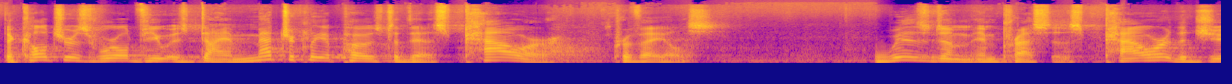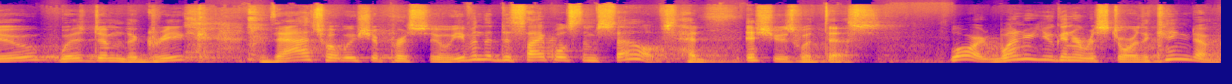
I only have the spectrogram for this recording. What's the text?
The culture's worldview is diametrically opposed to this. Power prevails. Wisdom impresses. Power, the Jew, wisdom, the Greek, that's what we should pursue. Even the disciples themselves had issues with this. Lord, when are you going to restore the kingdom?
